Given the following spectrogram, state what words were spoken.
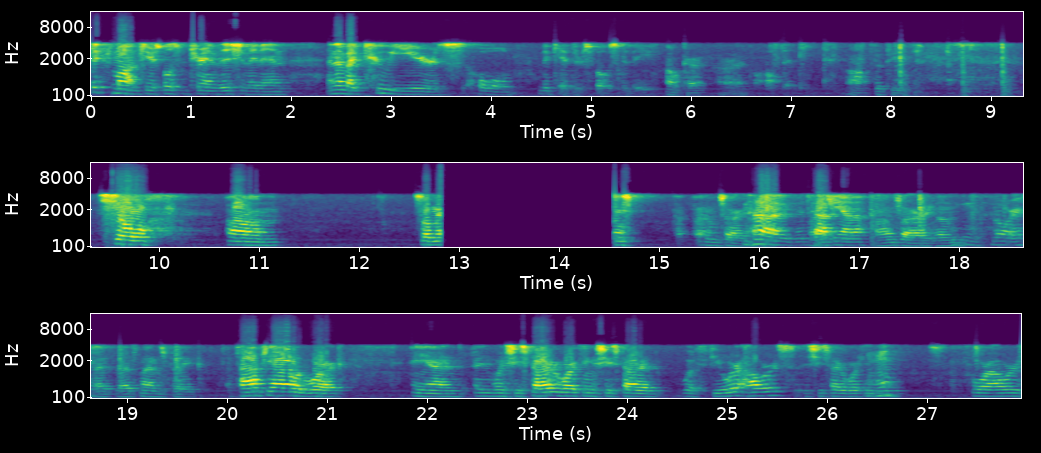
six months. You're supposed to transition it in, and then by two years old, the kids are supposed to be Okay, all right. off the teat. Off the teeth. So, um, so. ma- I'm sorry. Tatiana. I'm sorry. Um, Mm, No worries. That, that's my mistake. Tatiana would work, and, and when she started working, she started with fewer hours. She started working Mhm. four-hour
